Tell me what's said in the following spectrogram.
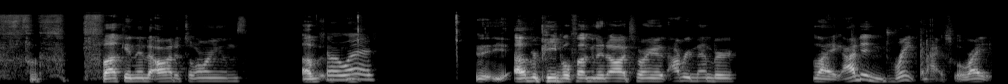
f- f- fucking in the auditoriums. Of, sure was. Other people fucking in the auditoriums. I remember, like, I didn't drink in high school, right?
